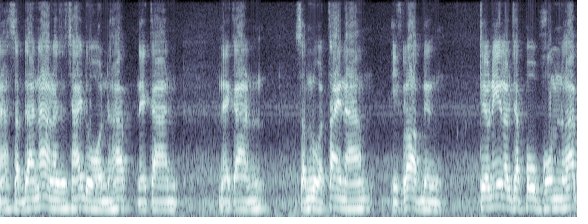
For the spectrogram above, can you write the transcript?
นะสัปดาห์หน้าเราจะใช้โดนนะครับในการในการ สำรวจใต้น้ำอีกรอบหนึ่งเที่ยวนี้เราจะปูพรมนะครับ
